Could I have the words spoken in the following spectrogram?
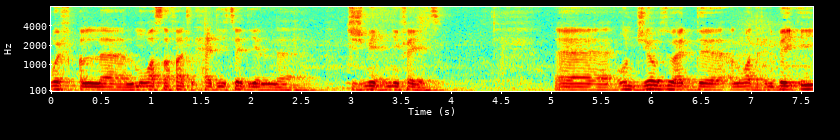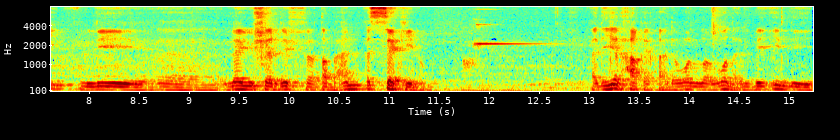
وفق المواصفات الحديثة ديال تجميع النفايات. آه ونتجاوزوا هذا الوضع البيئي اللي آه لا يشرف طبعا الساكنة. هذه هي الحقيقة. هذا هو الوضع البيئي اللي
